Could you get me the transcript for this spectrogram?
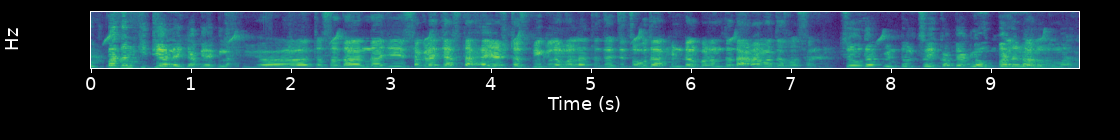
उत्पादन किती आलंय का बॅगला? या, तसं तर अंदाजे सगळ्यात जास्त हायेस्टच पिकलं मला. तर ते चौदा क्विंटल पर्यंत तर आरामातच असेल ते. चौदा क्विंटलचं एका बॅगला उत्पादन आलं तुम्हाला.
